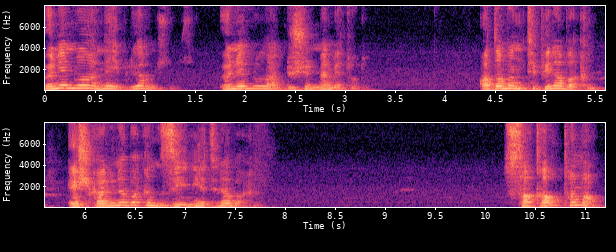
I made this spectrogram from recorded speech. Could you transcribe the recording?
Önemli olan ne biliyor musunuz? Önemli olan düşünme metodu. Adamın tipine bakın, eşkaline bakın, zihniyetine bakın. Sakal tamam.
